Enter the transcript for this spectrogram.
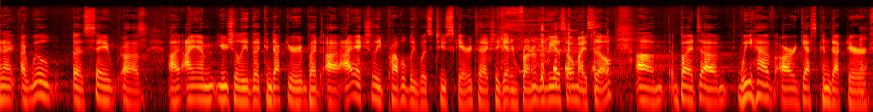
And I, I will uh, say, uh, I, I, am usually the conductor, but uh, I actually probably was too scared to actually get in front of the VSO myself. Um, but um, we have our guest conductor yes.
